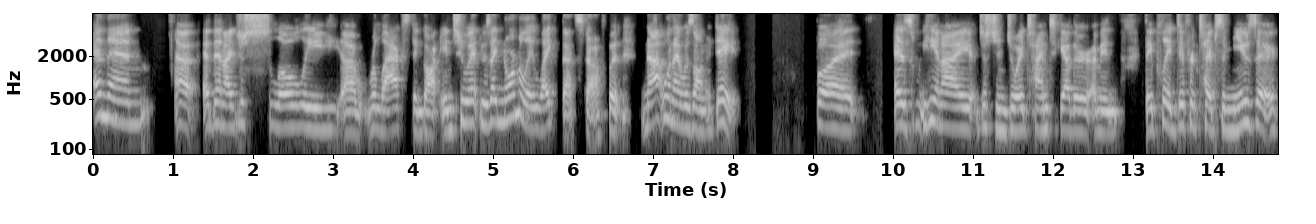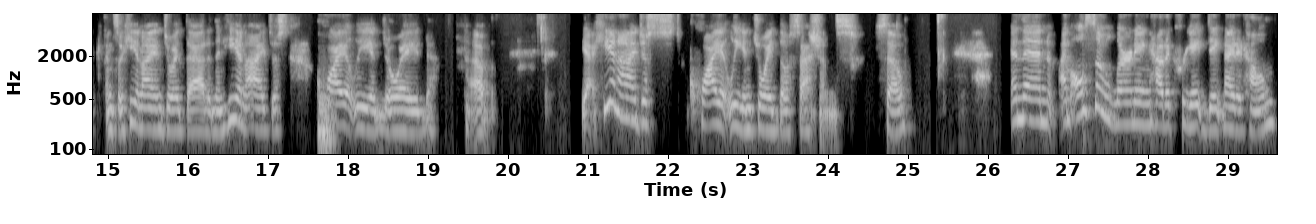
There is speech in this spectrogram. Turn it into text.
And then uh, and then I just slowly uh, relaxed and got into it because I normally like that stuff, but not when I was on a date. But as he and I just enjoyed time together. I mean, they played different types of music, and so he and I enjoyed that. And then he and I just quietly enjoyed. Uh, yeah, he and I just quietly enjoyed those sessions. So, and then I'm also learning how to create date night at home.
